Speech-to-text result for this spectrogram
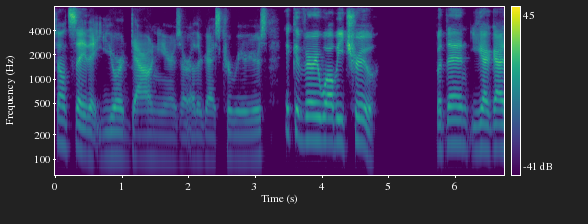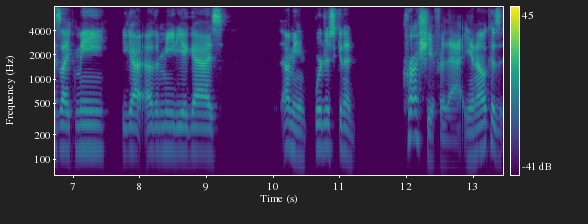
Don't say that your down years are other guys' career years. It could very well be true. But then you got guys like me, you got other media guys I mean, we're just going to crush you for that, you know, because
